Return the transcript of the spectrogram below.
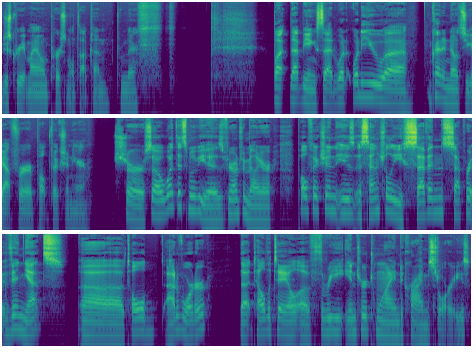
just create my own personal top ten from there. but that being said, what what do you uh, what kind of notes you got for Pulp Fiction here? Sure. So, what this movie is, if you're unfamiliar, Pulp Fiction is essentially seven separate vignettes uh, told out of order that tell the tale of three intertwined crime stories.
